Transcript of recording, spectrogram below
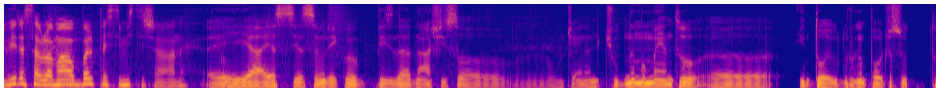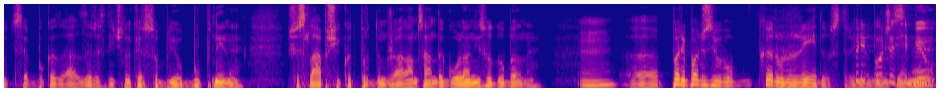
Videla sta bila malo bolj pesimistična. E, ja, jaz, jaz sem rekel, da naši so v enem čudnem momentu. Uh, In to je v drugem polčasu tudi se pokazalo za resnično, ker so bili obupni, ne? še slabši kot pred Domžalam, samo da gola niso dubali. Mm. Uh, prvi polčas je bil kar v redu. s strani Prvi Olimpije, je bil ne.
